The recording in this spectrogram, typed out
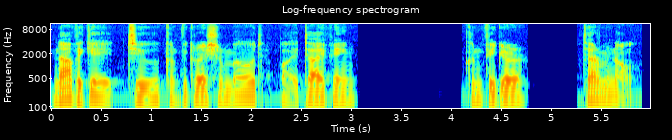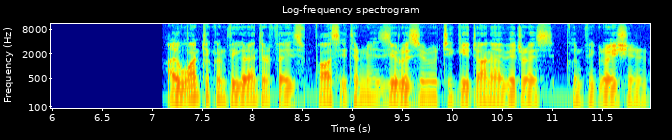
Navigate to configuration mode by typing configure terminal. I want to configure interface fast ethernet 00 to get an IP address configuration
